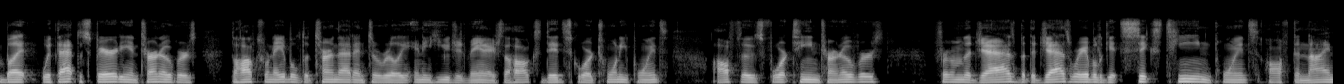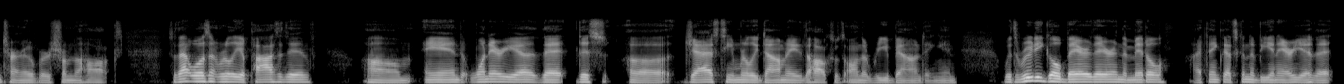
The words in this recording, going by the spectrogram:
But with that disparity in turnovers, the Hawks weren't able to turn that into really any huge advantage. The Hawks did score 20 points off those 14 turnovers from the Jazz, but the Jazz were able to get 16 points off the nine turnovers from the Hawks. So that wasn't really a positive. Um, and one area that this uh, Jazz team really dominated the Hawks was on the rebounding. And with Rudy Gobert there in the middle, I think that's going to be an area that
